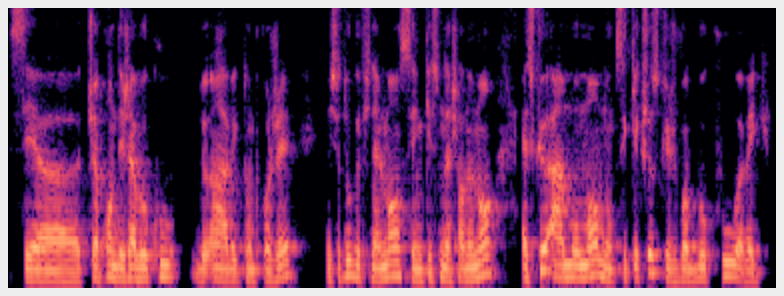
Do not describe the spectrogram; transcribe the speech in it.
c'est euh, tu apprends déjà beaucoup de un avec ton projet, mais surtout que finalement c'est une question d'acharnement. Est-ce que à un moment, donc c'est quelque chose que je vois beaucoup avec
